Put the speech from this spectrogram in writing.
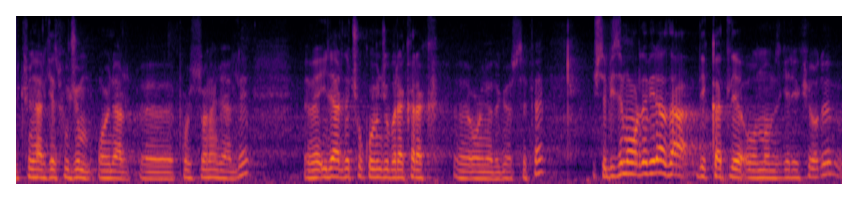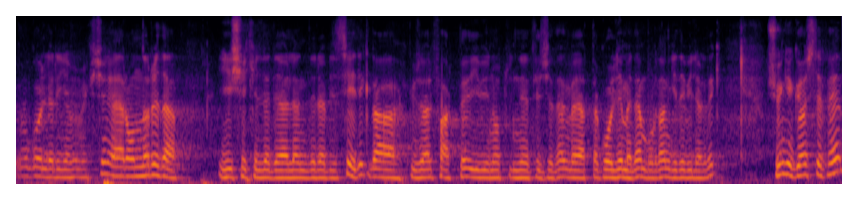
bütün herkes hücum oynar e, pozisyona geldi. Ve ileride çok oyuncu bırakarak e, oynadı Göztepe. İşte bizim orada biraz daha dikkatli olmamız gerekiyordu bu golleri yememek için. Eğer onları da iyi şekilde değerlendirebilseydik daha güzel farklı iyi bir not neticeden veyahut da gol yemeden buradan gidebilirdik. Çünkü Göztepe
